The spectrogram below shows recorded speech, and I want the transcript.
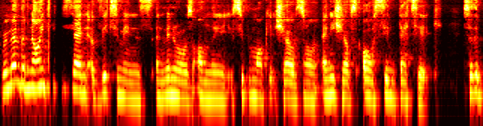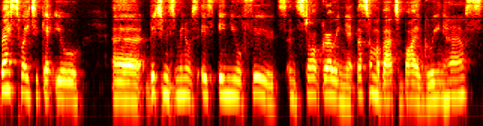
remember, ninety percent of vitamins and minerals on the supermarket shelves on any shelves are synthetic. So the best way to get your uh, vitamins and minerals is in your foods and start growing it. That's why I'm about to buy a greenhouse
